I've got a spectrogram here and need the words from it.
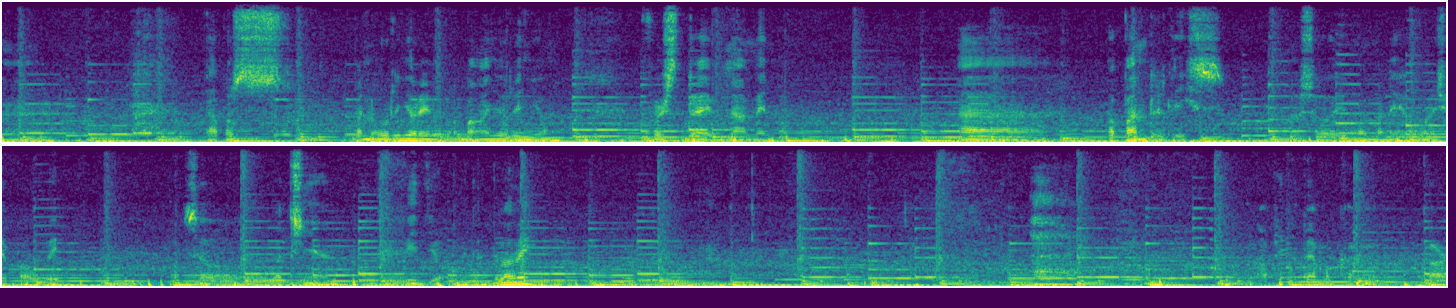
Mm. Tapos, panoorin nyo rin, abangan nyo rin yung first drive namin uh, upon release. So, imamaneho ko na siya pa uwi. So, watch nyo yan. Video kami doon. Di ba, May? Kapit na tayo magka-car.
